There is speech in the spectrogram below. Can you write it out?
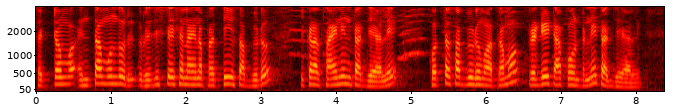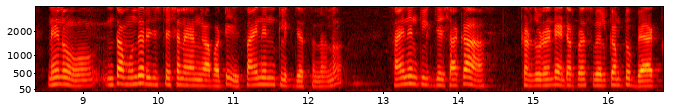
సెప్టెంబర్ ఇంతకుముందు రిజిస్ట్రేషన్ అయిన ప్రతి సభ్యుడు ఇక్కడ సైన్ ఇన్ టచ్ చేయాలి. కొత్త సభ్యుడు మాత్రము క్రెడిట్ అకౌంట్ని టచ్ చేయాలి. నేను ఇంత ముందే రిజిస్ట్రేషన్ అయ్యాను కాబట్టి సైన్ ఇన్ క్లిక్ చేస్తున్నాను. సైన్ ఇన్ క్లిక్ చేశాక ఇక్కడ చూడండి ఎంటర్ప్రైజ్ వెల్కమ్ టు బ్యాక్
